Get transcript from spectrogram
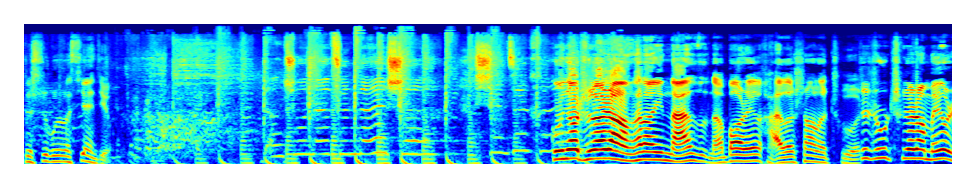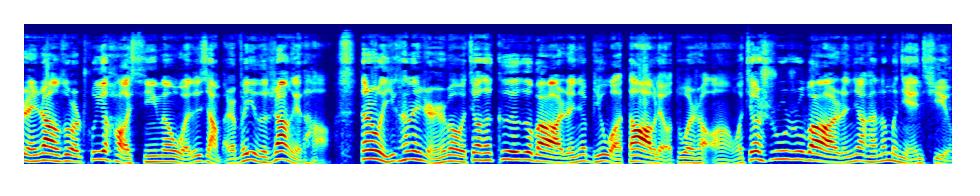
这是不是个陷阱？公交车上看到一男子呢，抱着一个孩子上了车。这时候车上没有人让座，出于好心呢，我就想把这位子让给他。但是我一看那人吧，我叫他哥哥吧，人家比我大不了多少啊；我叫叔叔吧，人家还那么年轻。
